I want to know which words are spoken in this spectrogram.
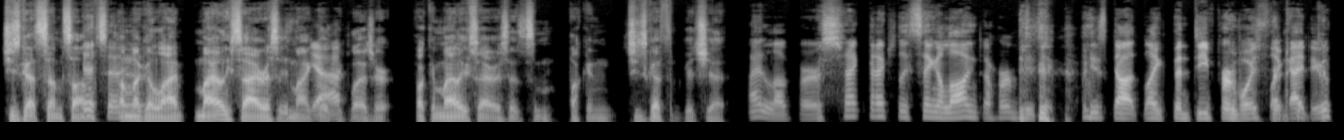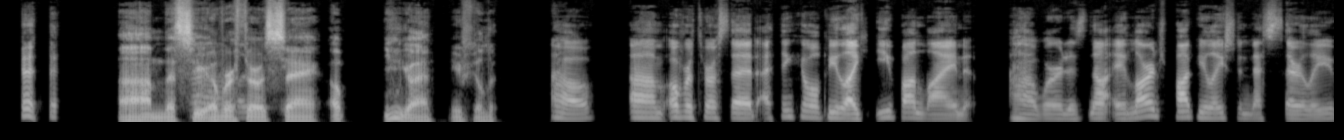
She's got some songs. I'm not gonna lie. Miley Cyrus is my Yeah. guilty pleasure. Fucking Miley Cyrus has some fucking. She's got some good shit. I love her. I can actually sing along to her music. She's got like the deeper voice like I do. Um, let's see. Uh, Overthrow saying, "Oh, you can go ahead. You feel it." Oh, um, Overthrow said, I think it will be like EVE Online, uh, where it is not a large population necessarily,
